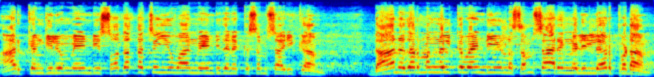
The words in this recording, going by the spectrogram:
ആർക്കെങ്കിലും വേണ്ടി സ്വതക്ക ചെയ്യുവാൻ വേണ്ടി നിനക്ക് സംസാരിക്കാം. ദാനധർമ്മങ്ങൾക്ക് വേണ്ടിയുള്ള സംസാരങ്ങളിൽ ഏർപ്പെടാം.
